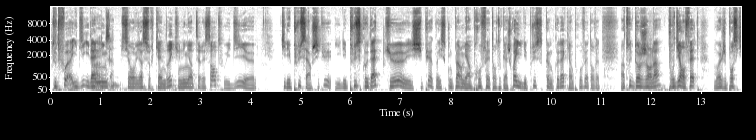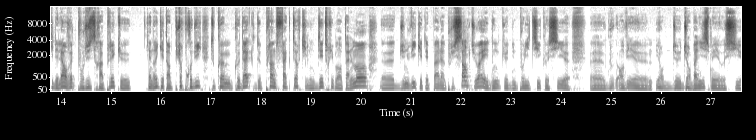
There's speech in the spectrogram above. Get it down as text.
Toutefois, il dit, il a une ligne, si on revient sur Kendrick, une ligne intéressante où il dit qu'il est plus, alors je sais plus, il est plus Kodak que, et je sais plus à quoi il se compare, mais un prophète en tout cas. Je crois qu'il est plus comme Kodak qu'un prophète en fait. Un truc dans ce genre-là, pour dire en fait, moi je pense qu'il est là en fait pour juste rappeler que Kendrick est un pur produit, tout comme Kodak, de plein de facteurs qui l'ont détruit mentalement, euh, d'une vie qui n'était pas la plus simple, tu vois, et donc euh, d'une politique aussi euh, d'urbanisme et aussi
